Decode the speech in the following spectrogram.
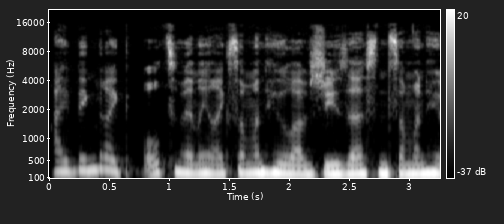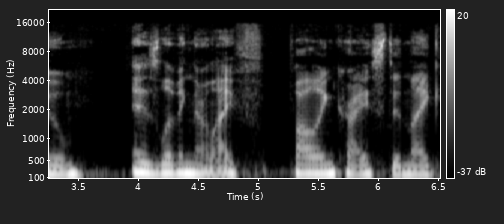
I think like ultimately like someone who loves Jesus and someone who is living their life following Christ and like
